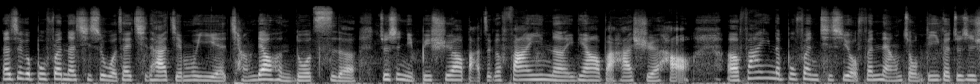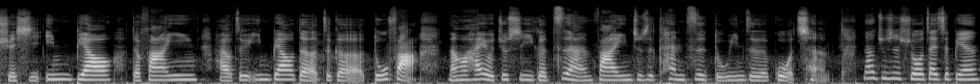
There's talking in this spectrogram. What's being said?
那这个部分呢？其实我在其他节目也强调很多次了，就是你必须要把这个发音呢，一定要把它学好。呃，发音的部分其实有分两种，第一个就是学习音标的发音，还有这个音标的这个读法，然后还有就是一个自然发音，就是看字读音这个过程。那就是说，在这边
